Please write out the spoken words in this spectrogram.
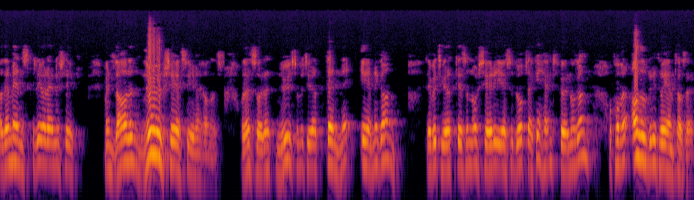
Ja, det er menneskelig å regne slik. Men la det nå skje, sier Johannes. Og der står det et 'nu', som betyr at denne ene gang. Det betyr at det som nå skjer i Jesu dåp, det er ikke hendt før noen gang, og kommer aldri til å gjenta seg.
